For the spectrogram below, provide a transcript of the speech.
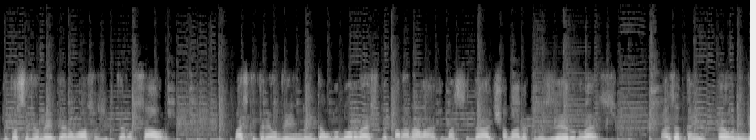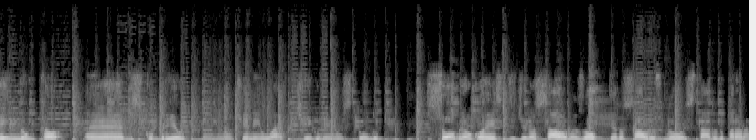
que possivelmente eram ossos de pterossauro mas que teriam vindo então do noroeste do Paraná, lá de uma cidade chamada Cruzeiro do Oeste. Mas até então ninguém nunca é, descobriu, não, tinha nenhum artigo, nenhum estudo sobre a ocorrência de dinossauros ou pterossauros no estado do Paraná.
